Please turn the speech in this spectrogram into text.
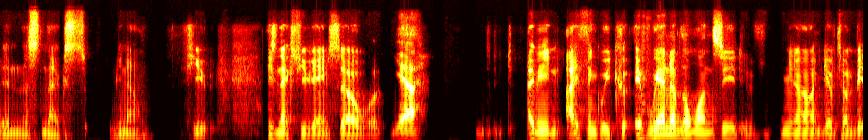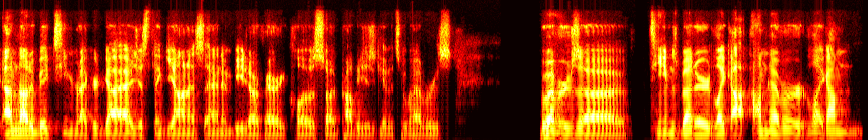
in this next, you know, few these next few games. So Yeah, I mean, I think we could if we end up the one seed, if, you know, give it to Embiid. I'm not a big team record guy. I just think Giannis and Embiid are very close, so I'd probably just give it to whoever's whoever's uh team's better. Like I, I'm never like I'm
